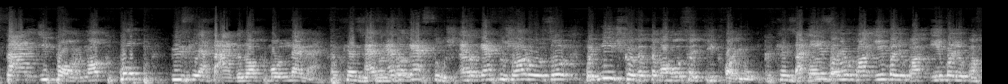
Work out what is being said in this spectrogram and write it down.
sztáriparnak, pop üzletágnak mond nemet. Hát ez, ez, a gesztus, ez a gesztus arról szól, hogy nincs közöttem ahhoz, hogy kik vagyunk. Hát Tehát én vagyok a, én vagyok a, én vagyok a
